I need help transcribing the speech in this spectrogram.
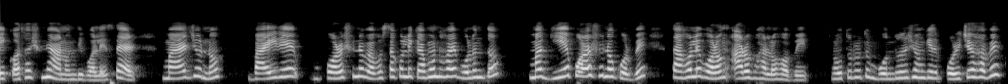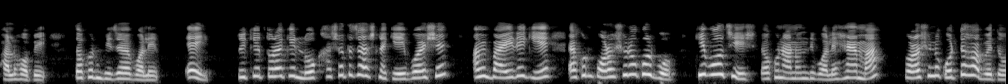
এই কথা শুনে আনন্দি বলে, স্যার, মায়ের জন্য বাইরে পড়াশোনার ব্যবস্থা করলে কেমন হয় বলুন তো? মা গিয়ে পড়াশোনা করবে, তাহলে বরং আরও ভালো হবে। নতুন নতুন বন্ধুদের সঙ্গে পরিচয় হবে, ভালো হবে। তখন বিজয়া বলে, এই তুই কি তোরা কি লোক হাসাতে চাস নাকি এই বয়সে? আমি বাইরে গিয়ে এখন পড়াশুনো করব। কি বলছিস? তখন আনন্দি বলে হ্যাঁ মা, পড়াশুনো করতে হবে তো।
